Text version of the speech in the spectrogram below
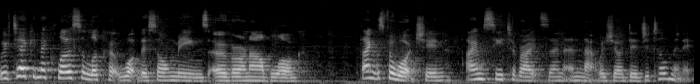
We've taken a closer look at what this all means over on our blog. Thanks for watching. I'm Sita Wrightson, and that was your Digital Minute.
